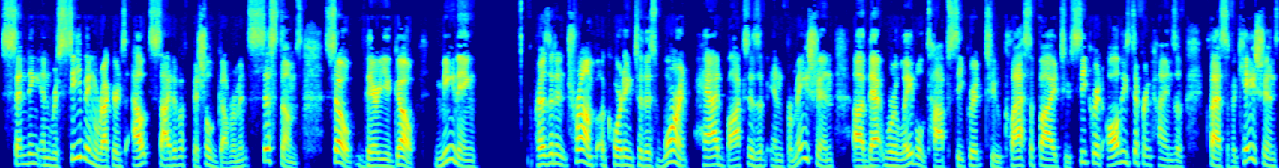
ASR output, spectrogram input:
sending and receiving records outside of official government systems. So there you go. Meaning President Trump, according to this warrant, had boxes of information uh, that were labeled top secret to classified to secret, all these different kinds of classifications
